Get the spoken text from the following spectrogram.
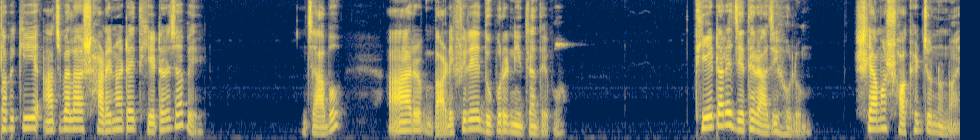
তবে কি আজ বেলা সাড়ে নয়টায় থিয়েটারে যাবে? যাব আর বাড়ি ফিরে দুপুরে নিদ্রা দেব। থিয়েটারে যেতে রাজি হলুম। সে আমার শখের জন্য নয়,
